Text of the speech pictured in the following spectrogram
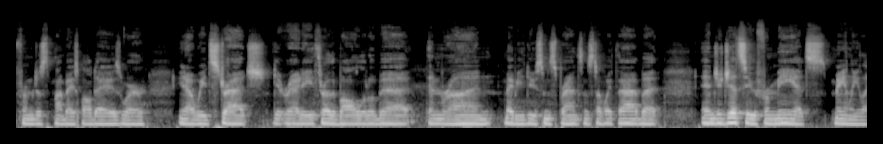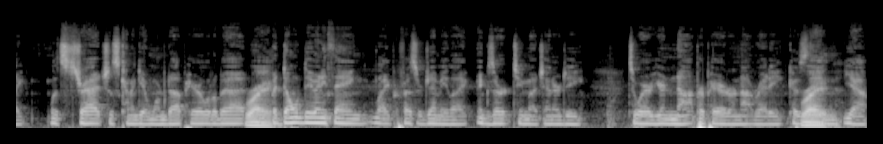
from just my baseball days where you know we'd stretch, get ready, throw the ball a little bit, then run, maybe do some sprints and stuff like that. But in jujitsu, for me, it's mainly like let's stretch, just kind of get warmed up here a little bit, Right. But don't do anything like Professor Jimmy, like exert too much energy to where you're not prepared or not ready, because Right. then yeah,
